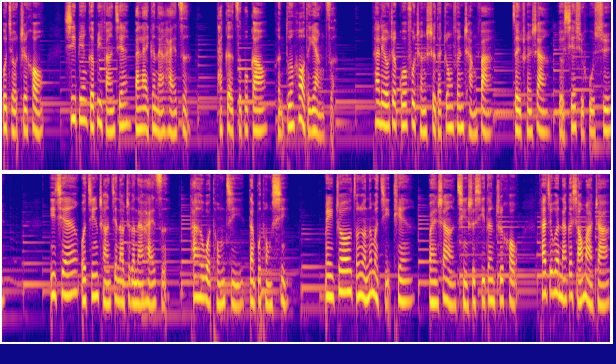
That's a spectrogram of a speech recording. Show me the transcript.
不久之后，西边隔壁房间搬来一个男孩子，他个子不高，很敦厚的样子。他留着郭富城式的中分长发，嘴唇上有些许胡须。以前我经常见到这个男孩子，他和我同级，但不同系。每周总有那么几天，晚上寝室熄灯之后，他就会拿个小马扎，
